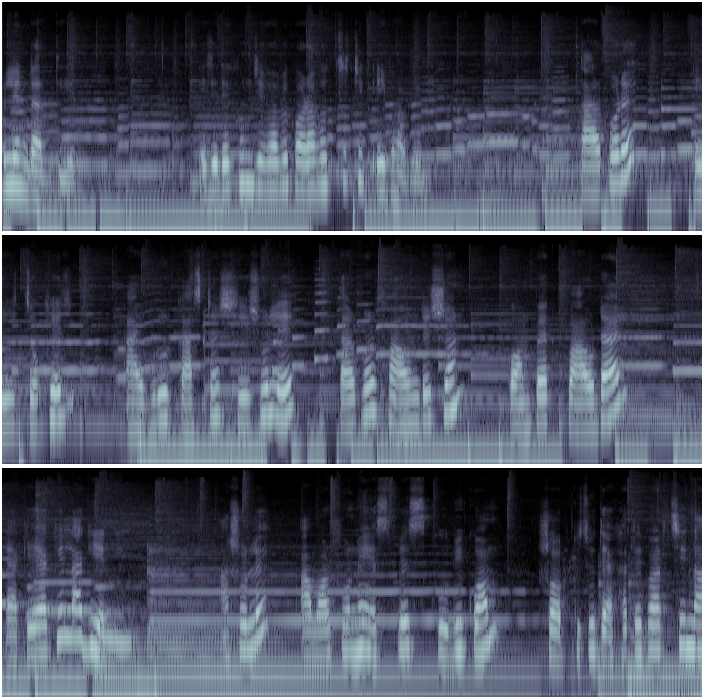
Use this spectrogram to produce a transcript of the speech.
ব্লেন্ডার দিয়ে। এই যে দেখুন যেভাবে করা হচ্ছে ঠিক এইভাবে। তারপরে এই চোখের আইব্রুর কাজটা শেষ হলে তারপর ফাউন্ডেশন কম্প্যাক্ট পাউডার একে একে লাগিয়ে নিন। আসলে আমার ফোনে স্পেস খুবই কম সব কিছু দেখাতে পারছি না।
